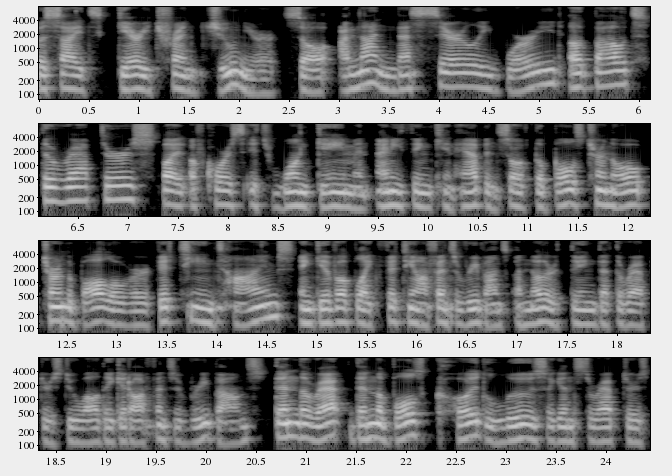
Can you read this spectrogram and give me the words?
besides Gary Trent Jr. So I'm not necessarily worried about the Raptors, but of course it's one game and anything can happen. So if the Bulls turn the turn the ball over 15 times and give up like 15 offensive rebounds, another thing that the Raptors do while they get offensive rebounds, then the rap then the Bulls could lose against the Raptors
